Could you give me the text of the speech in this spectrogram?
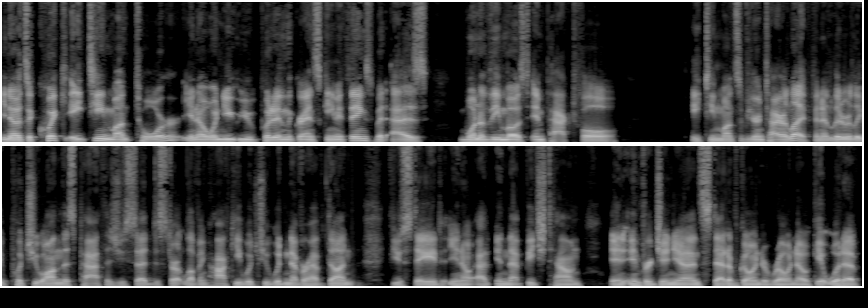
you know, it's a quick eighteen month tour, you know, when you you put it in the grand scheme of things, but as one of the most impactful 18 months of your entire life. And it literally puts you on this path, as you said, to start loving hockey, which you would never have done if you stayed, you know, at, in that beach town in, in Virginia instead of going to Roanoke. It would have,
